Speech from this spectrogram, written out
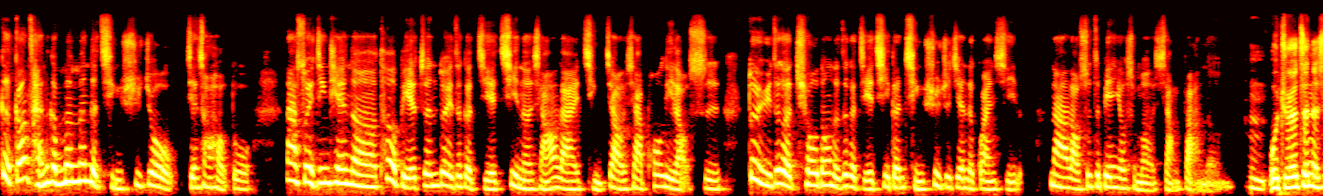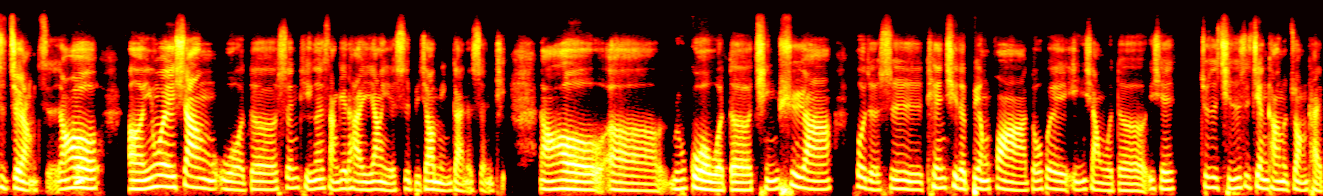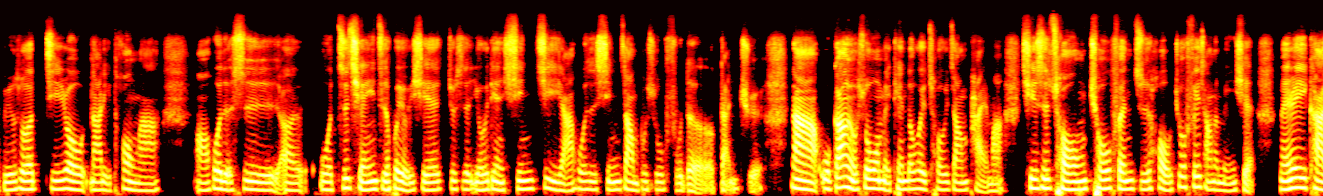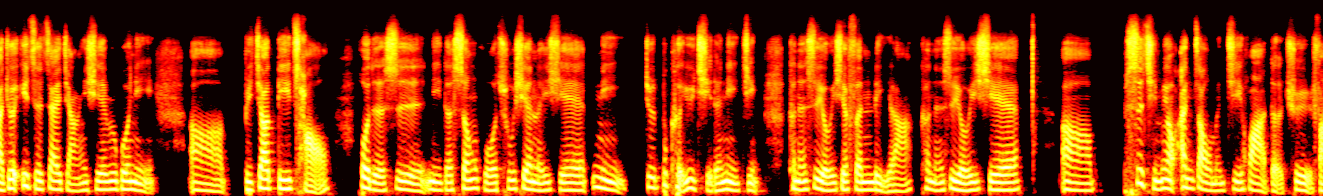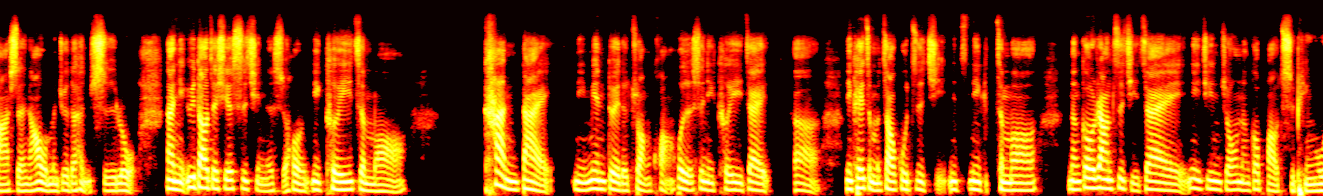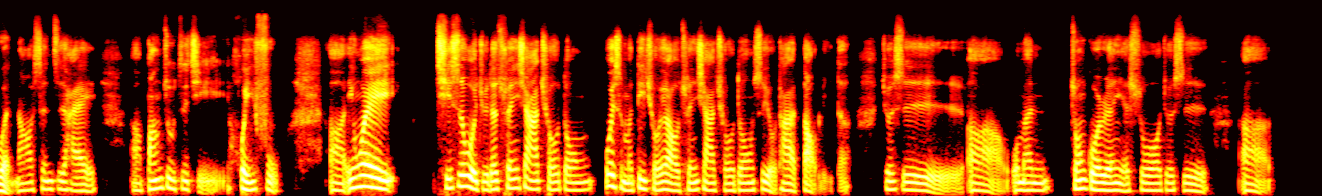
那个刚才那个闷闷的情绪就减少好多。那所以今天呢，特别针对这个节气呢，想要来请教一下 Polly 老师，对于这个秋冬的这个节气跟情绪之间的关系，那老师这边有什么想法呢？嗯，我觉得真的是这样子。然后，嗯、呃，因为像我的身体跟 Sangita 一样，也是比较敏感的身体。然后，呃，如果我的情绪啊，或者是天气的变化，都会影响我的一些。就是其实是健康的状态，比如说肌肉哪里痛啊，啊，或者是呃，我之前一直会有一些就是有一点心悸啊，或者是心脏不舒服的感觉。那我刚刚有说我每天都会抽一张牌嘛，其实从秋分之后就非常的明显，美乐仪卡就一直在讲一些，如果你啊、比较低潮，或者是你的生活出现了一些逆。就是不可预期的逆境，可能是有一些分离啦，可能是有一些啊、事情没有按照我们计划的去发生，然后我们觉得很失落。那你遇到这些事情的时候，你可以怎么看待你面对的状况，或者是你可以在呃，你可以怎么照顾自己？你你怎么能够让自己在逆境中能够保持平稳，然后甚至还啊、帮助自己恢复？啊、因为其实我觉得春夏秋冬，为什么地球要有春夏秋冬是有它的道理的。就是呃，我们中国人也说，就是呃，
